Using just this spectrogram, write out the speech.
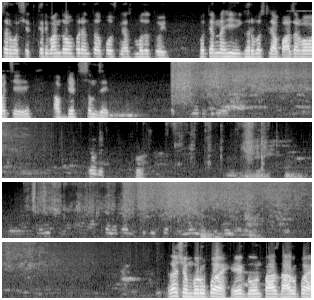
सर्व शेतकरी बांधवांपर्यंत पोहोचण्यास मदत होईल व त्यांनाही घरबसल्या बाजारभावाचे अपडेट समजेल. याला शंभर रुपये एक दोन पाच दहा रुपये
